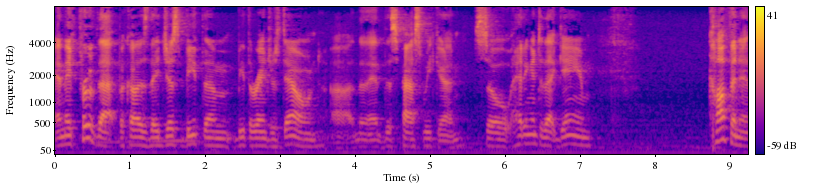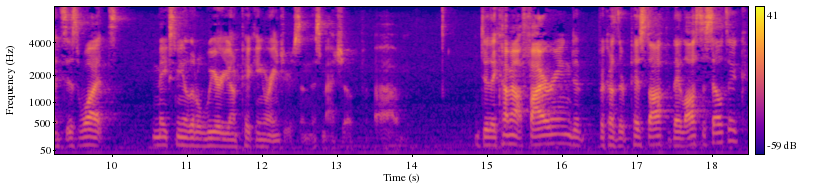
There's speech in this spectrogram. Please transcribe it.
and they've proved that because they just beat them, beat the Rangers down uh, this past weekend. So heading into that game, confidence is what makes me a little weary on picking Rangers in this matchup. Um, do they come out firing to, because they're pissed off that they lost to Celtic,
